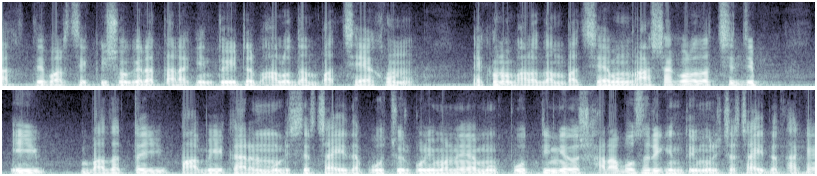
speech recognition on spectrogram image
রাখতে পারছে কৃষকেরা, তারা কিন্তু এটার ভালো দাম পাচ্ছে এখনও এখনও ভালো দাম পাচ্ছে এবং আশা করা যাচ্ছে যে এই বাজারটাই পাবে কারেন্ট মরিচের চাহিদা প্রচুর পরিমাণে এবং প্রতিনিয়ত সারা বছরই কিন্তু এই মরিচটার চাহিদা থাকে।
